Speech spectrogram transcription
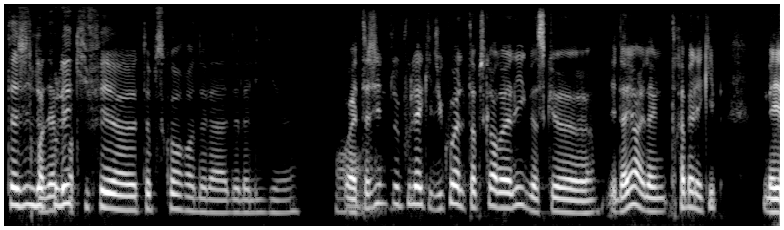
Tagine de poulet qui fait top score de la, de la ligue. Ouais, Tagine de Poulet qui du coup a le top score de la ligue parce que et d'ailleurs il a une très belle équipe mais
